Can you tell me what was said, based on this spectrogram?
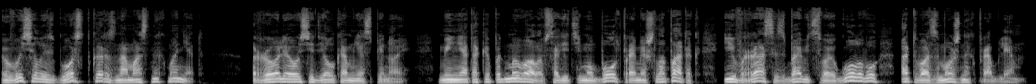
высилась горстка разномастных монет. Ролео сидел ко мне спиной. Меня так и подмывало всадить ему болт промеж лопаток и в раз избавить свою голову от возможных проблем.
